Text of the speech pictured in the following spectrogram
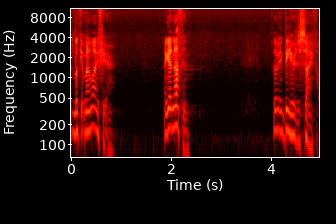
look at my life here. I got nothing. Let me be your disciple.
